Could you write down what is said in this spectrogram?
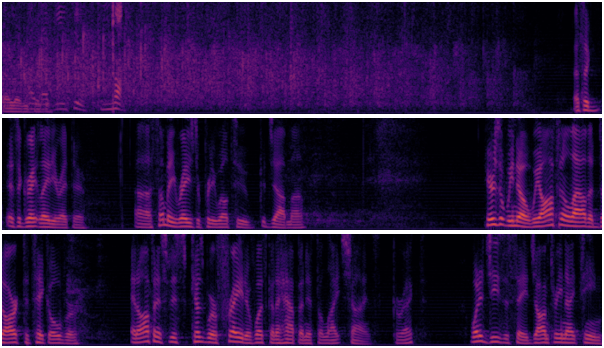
you. I love you too. That's a, that's a great lady right there. Uh, somebody raised her pretty well, too. Good job, Mom. Here's what we know we often allow the dark to take over, and often it's just because we're afraid of what's going to happen if the light shines, correct? What did Jesus say? John 3 19.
